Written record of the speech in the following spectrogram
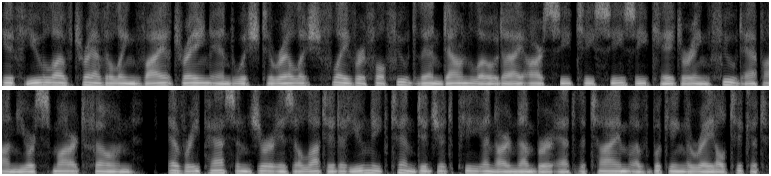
If you love traveling via train and wish to relish flavorful food, then download IRCTC's catering food app on your smartphone. Every passenger is allotted a unique 10 digit PNR number at the time of booking a rail ticket.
